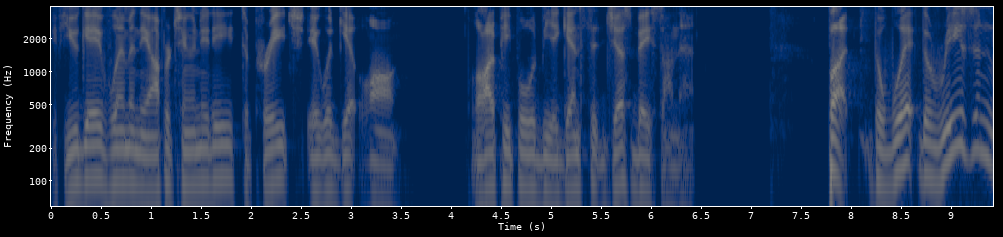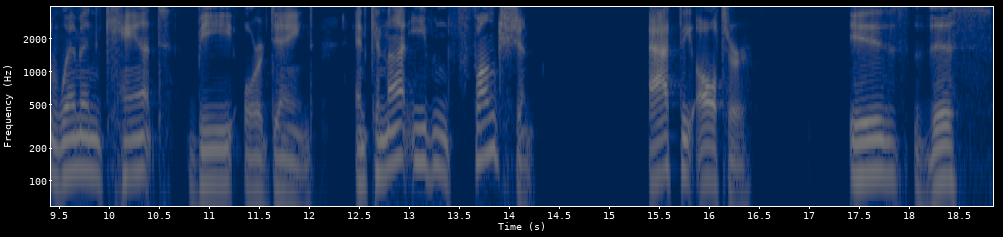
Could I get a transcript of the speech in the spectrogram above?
if you gave women the opportunity to preach, it would get long. A lot of people would be against it just based on that. But the way, the reason women can't be ordained and cannot even function at the altar is this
